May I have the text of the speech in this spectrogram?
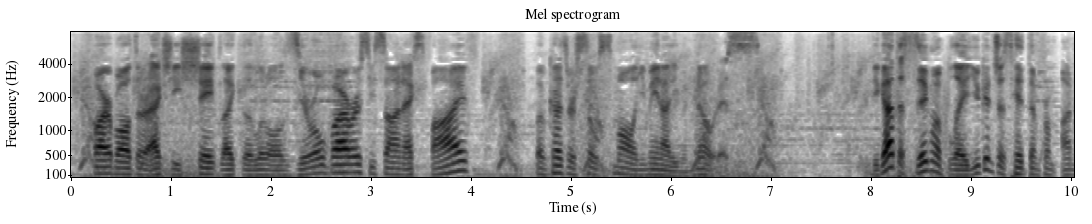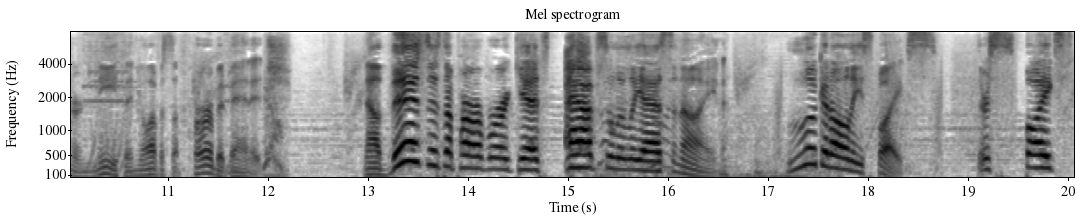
Fireballs are actually shaped like the little Zero virus you saw in X5, but because they're so small, you may not even notice. If you got the Sigma Blade, you can just hit them from underneath, and you'll have a superb advantage. Now this is the part where it gets absolutely asinine. Look at all these spikes. There's spikes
